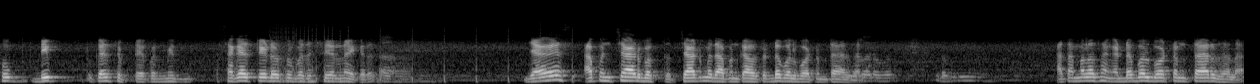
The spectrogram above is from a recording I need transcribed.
खूप डीप कन्सेप्ट आहे पण मी सगळ्याच ट्रेडरसोबत शेअर नाही करत. ज्यावेळेस आपण चार्ट बघतो चार्टमध्ये आपण काय होतं? डबल बॉटम तयार झाला. आता मला सांगा डबल बॉटम तयार झाला.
